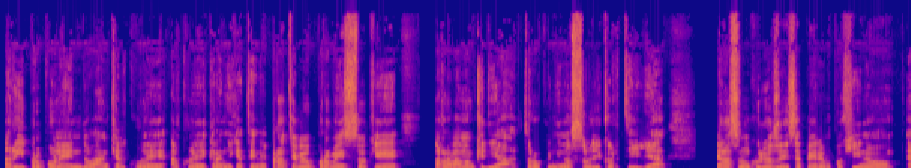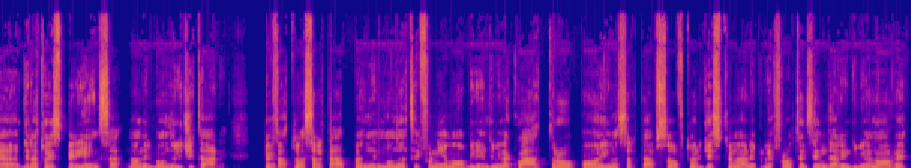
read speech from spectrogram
riproponendo anche alcune, alcune grandi catene. Però ti avevo promesso che parlavamo anche di altro, quindi non solo di Cortiglia. Allora sono curioso di sapere un pochino eh, della tua esperienza no, nel mondo digitale hai fatto una startup nel mondo della telefonia mobile nel 2004, poi una startup software gestionale per le flotte aziendali nel 2009.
